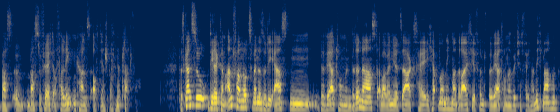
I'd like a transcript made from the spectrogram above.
was, was du vielleicht auch verlinken kannst auf die entsprechende Plattform. Das kannst du direkt am Anfang nutzen, wenn du so die ersten Bewertungen drin hast. Aber wenn du jetzt sagst, hey, ich habe noch nicht mal drei, vier, fünf Bewertungen, dann würde ich das vielleicht noch nicht machen.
